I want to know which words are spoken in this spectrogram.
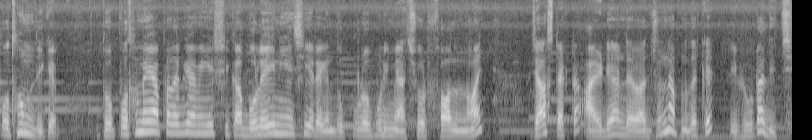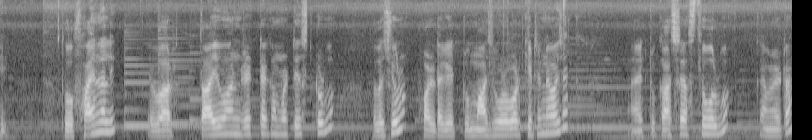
প্রথম দিকে। তো প্রথমেই আপনাদেরকে আমি শিকা বলেই নিয়েছি, এটা কিন্তু পুরোপুরি ম্যাচিওর ফল নয়। জাস্ট একটা আইডিয়া দেওয়ার জন্য আপনাদেরকে রিভিউটা দিচ্ছি। তো ফাইনালি এবার তাইওয়ান রেডটাকে আমরা টেস্ট করব। তাহলে চলুন, ফলটাকে একটু মাছ বরাবর কেটে নেওয়া যাক। আর একটু কাছে আসতে বলব ক্যামেরাটা।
